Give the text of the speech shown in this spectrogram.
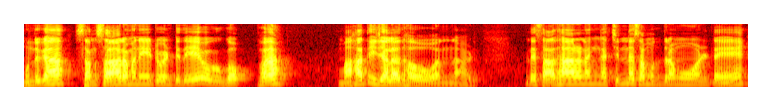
ముందుగా సంసారం అనేటువంటిదే ఒక గొప్ప మహతి జలధౌ అన్నాడు. అంటే సాధారణంగా చిన్న సముద్రము అంటే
